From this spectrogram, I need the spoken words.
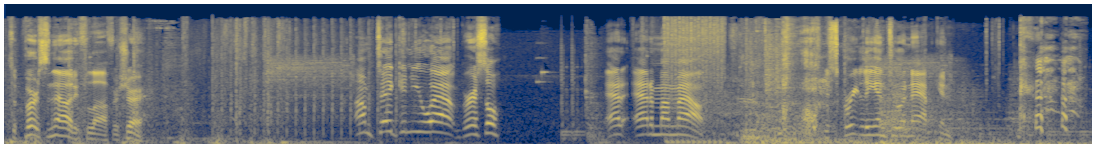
It's a personality flaw for sure. I'm taking you out, Gristle. Out, out of my mouth. Discreetly into a napkin.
